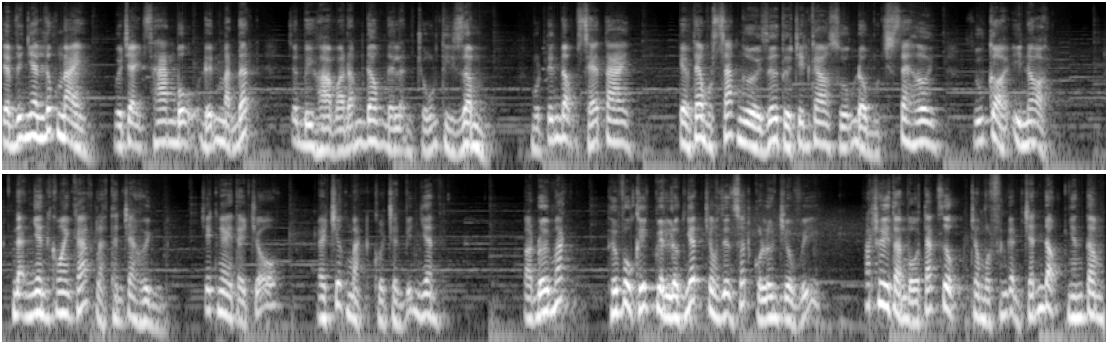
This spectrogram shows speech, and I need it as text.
Trần Vĩnh Nhân lúc này vừa chạy sang bộ đến mặt đất chuẩn bị hòa vào đám đông để lẩn trốn thì dầm một tiếng động xé tai kèm theo một xác người rơi từ trên cao xuống đầu một chiếc xe hơi, rú còi in ỏi. Nạn nhân không ai khác là thân cha Huỳnh, chết ngay tại chỗ, ngay trước mặt của Trần Vĩnh Nhân và đôi mắt, thứ vũ khí quyền lực nhất trong diễn xuất của Lương Triều Vĩ, phát huy toàn bộ tác dụng trong một phân cảnh chấn động nhân tâm.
